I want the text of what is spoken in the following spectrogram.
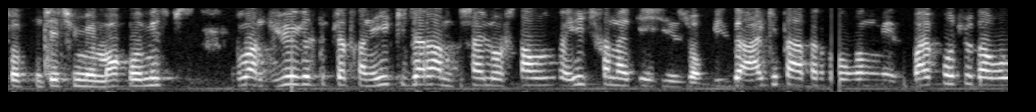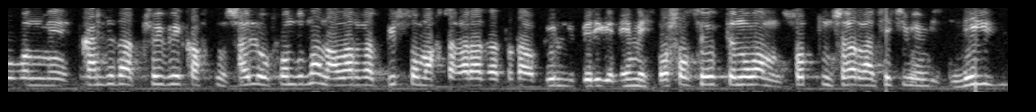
соттун чечими менен макул эмеспиз булар жүйө келтирип жаткан эки жаран шайлоо штабыбызга эч кандай тиешеси жок. Биз да агитатор да болгон эмес байкоочу да болгон эмес. Кандидат чойбековдун шайлоо фондунан аларга бир сом акча каражаты дагы бөлүнүп берилген эмес. Ошол себептен улам соттун чыгарган чечимин биз негиздүү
